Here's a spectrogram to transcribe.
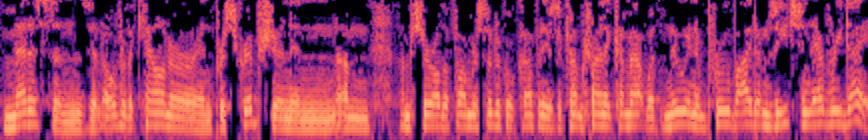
medicines and over the counter and prescription, and I'm I'm sure all the pharmaceutical companies are come trying to come out with new and improved items each and every day.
